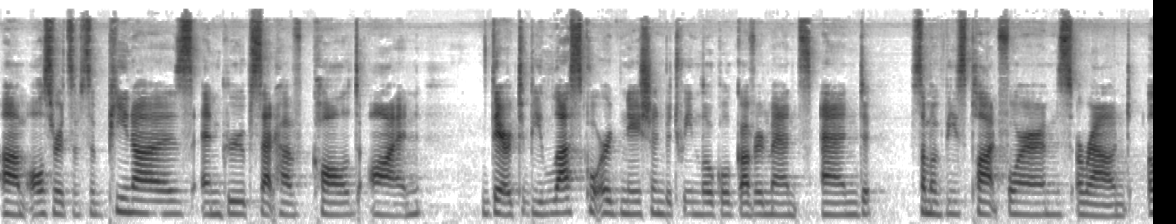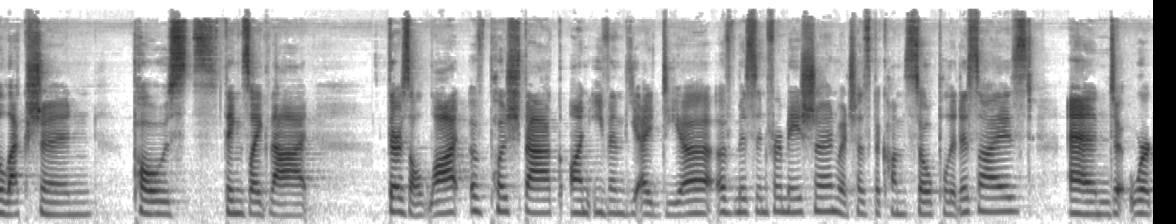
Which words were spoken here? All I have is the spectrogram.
um, all sorts of subpoenas and groups that have called on there to be less coordination between local governments and some of these platforms around election posts, things like that. There's a lot of pushback on even the idea of misinformation, which has become so politicized. And we're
